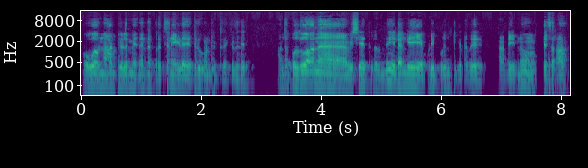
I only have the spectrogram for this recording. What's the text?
ஒவ்வொரு நாடுகளும் என்னென்ன பிரச்சனைகளை எதிர்கொண்டுட்டு இருக்குது அந்த பொதுவான விஷயத்துல இருந்து இலங்கையை எப்படி புரிஞ்சுக்கிறது அப்படின்னும் பேசலாம்.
